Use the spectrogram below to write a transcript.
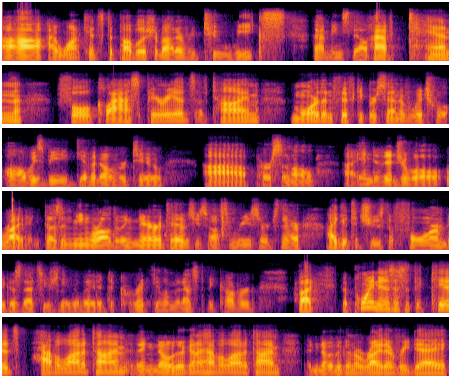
uh, I want kids to publish about every two weeks. That means they'll have 10 full class periods of time, more than 50% of which will always be given over to uh, personal uh, individual writing. Doesn't mean we're all doing narratives. You saw some research there. I get to choose the form because that's usually related to curriculum that has to be covered. But the point is, is that the kids have a lot of time. And They know they're going to have a lot of time. They know they're going to write every day.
